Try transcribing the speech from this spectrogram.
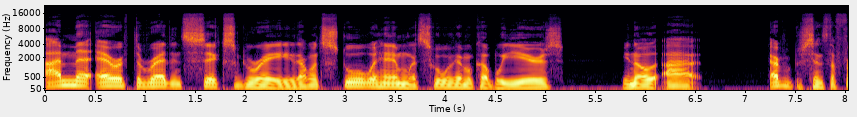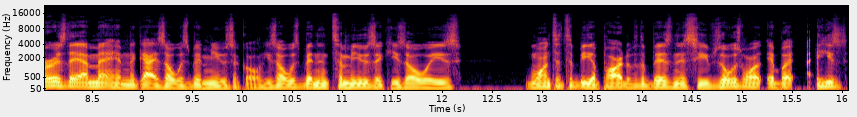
I met Eric the Red in sixth grade. I went to school with him, went to school with him a couple years. You know, I ever since the first day I met him, the guy's always been musical. He's always been into music. He's always wanted to be a part of the business. He's always wanted, but he's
